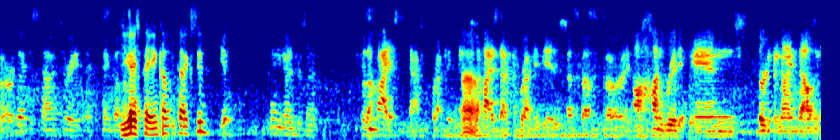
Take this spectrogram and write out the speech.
Our effective tax rate, I think. on You the guys high- pay income tax too? Twenty-nine percent. For the highest tax bracket. And Oh. the highest tax bracket is. That's about right. A hundred and thirty-nine thousand.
